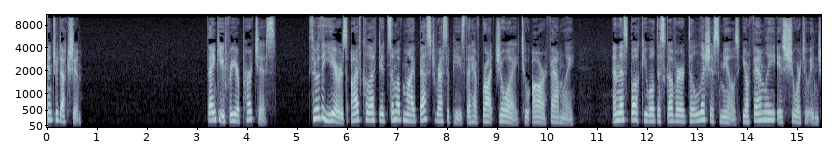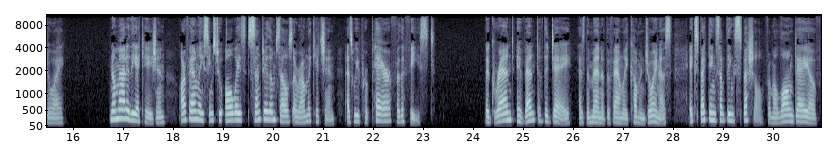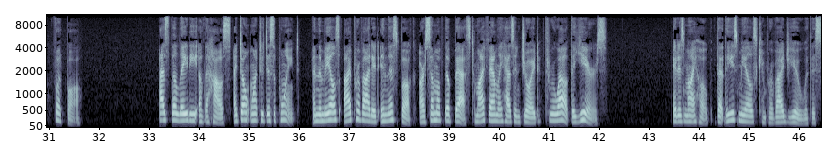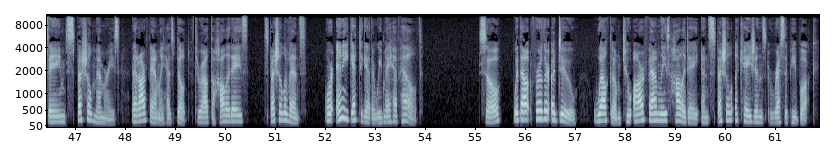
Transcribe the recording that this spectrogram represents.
Introduction Thank you for your purchase. Through the years, I've collected some of my best recipes that have brought joy to our family. In this book, you will discover delicious meals your family is sure to enjoy. No matter the occasion, our family seems to always center themselves around the kitchen as we prepare for the feast. The grand event of the day, as the men of the family come and join us, expecting something special from a long day of football. As the lady of the house, I don't want to disappoint, and the meals I provided in this book are some of the best my family has enjoyed throughout the years. It is my hope that these meals can provide you with the same special memories that our family has built throughout the holidays, special events, or any get together we may have held. So, without further ado, welcome to our family's holiday and special occasions recipe book.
